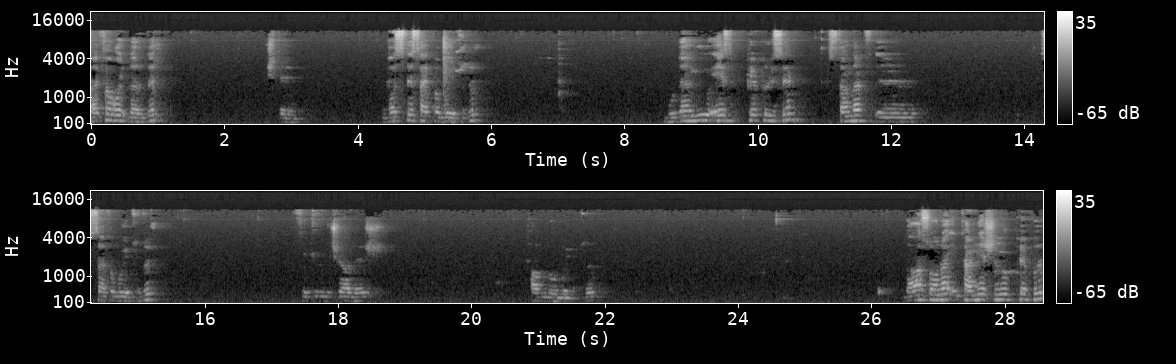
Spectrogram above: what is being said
sayfa boyutlarıdır. İşte gazete sayfa boyutudur. Burada US Paper ise standart e, sayfa boyutudur. 8.5'a 5 tablo boyutu. Daha sonra International Paper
